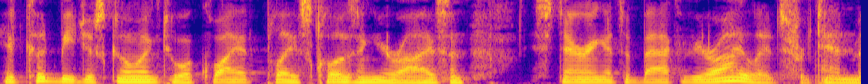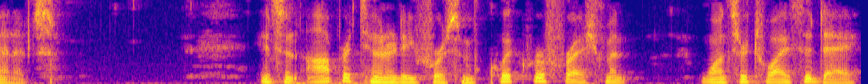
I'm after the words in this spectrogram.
It could be just going to a quiet place, closing your eyes and staring at the back of your eyelids for 10 minutes. It's an opportunity for some quick refreshment once or twice a day,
